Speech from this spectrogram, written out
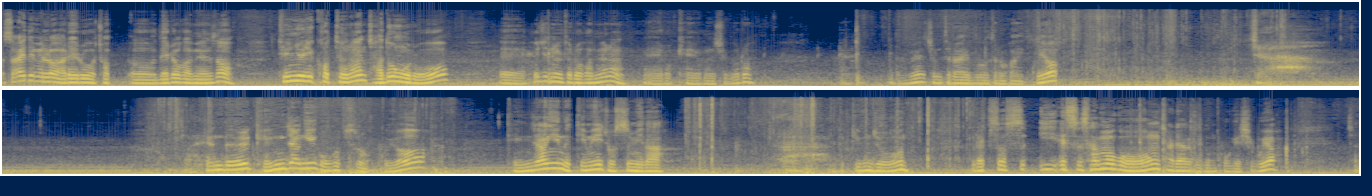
사이드 밀러 아래로 접, 어, 내려가면서 뒷유리 커튼은 자동으로 예, 후진을 들어가면은 예, 이렇게 이런 식으로. 예, 그 다음에 좀 드라이브 들어가 있고요. 자, 자 핸들 굉장히 고급스럽고요. 굉장히 느낌이 좋습니다. 아, 느낌 좋은 렉서스 ES350 차량 지금 보고 계시고요. 자,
